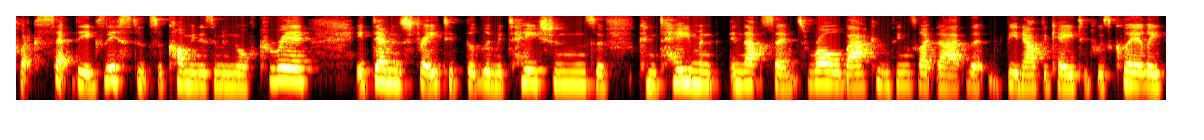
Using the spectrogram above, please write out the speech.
to accept the existence of communism in North Korea. It demonstrated the limitations of containment in that sense, rollback and things like that, that being advocated was clearly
